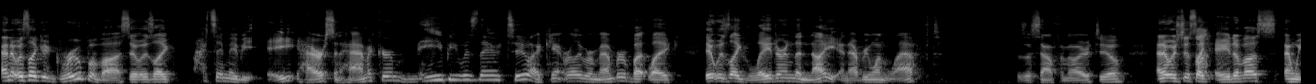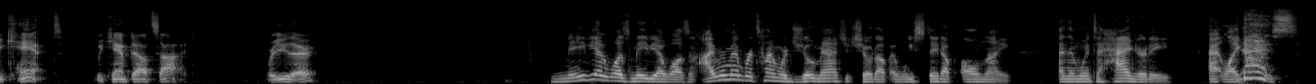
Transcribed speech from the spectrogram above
And it was like a group of us. It was like I'd say maybe eight. Harrison Hammaker maybe was there too. I can't really remember, but like it was like later in the night and everyone left. Does this sound familiar to you? And it was just uh like eight of us, and we camped we camped outside. Were you there? Maybe I was, maybe I wasn't. I remember a time where Joe Matchett showed up and we stayed up all night and then went to Haggerty at like Yes.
